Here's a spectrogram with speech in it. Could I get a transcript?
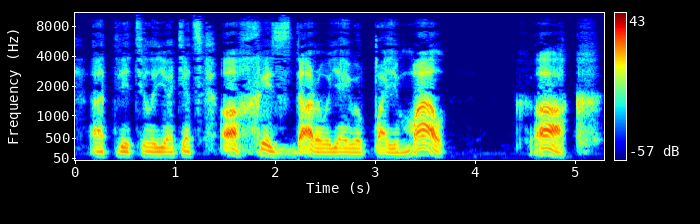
— ответил ее отец. — Ох, и здорово я его поймал! — Как? —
